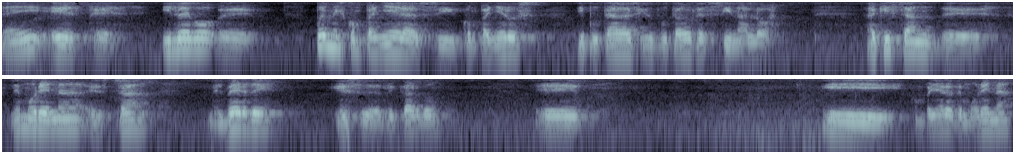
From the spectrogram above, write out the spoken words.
Y, este, y luego, eh, pues mis compañeras y compañeros diputadas y diputados de Sinaloa. Aquí están eh, de Morena, está del Verde, que es eh, Ricardo, y compañeras de Morena.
